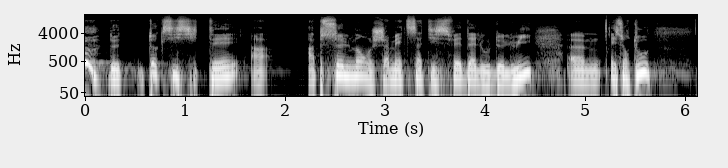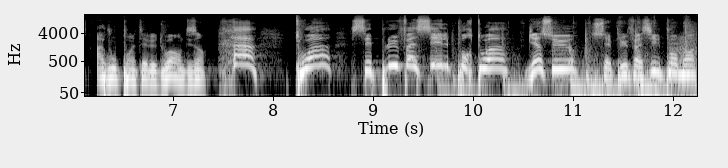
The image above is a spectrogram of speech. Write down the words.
de toxicité, à absolument jamais être satisfait d'elle ou de lui, euh, et surtout à vous pointer le doigt en disant Ah Toi, c'est plus facile pour toi Bien sûr, c'est plus facile pour moi.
